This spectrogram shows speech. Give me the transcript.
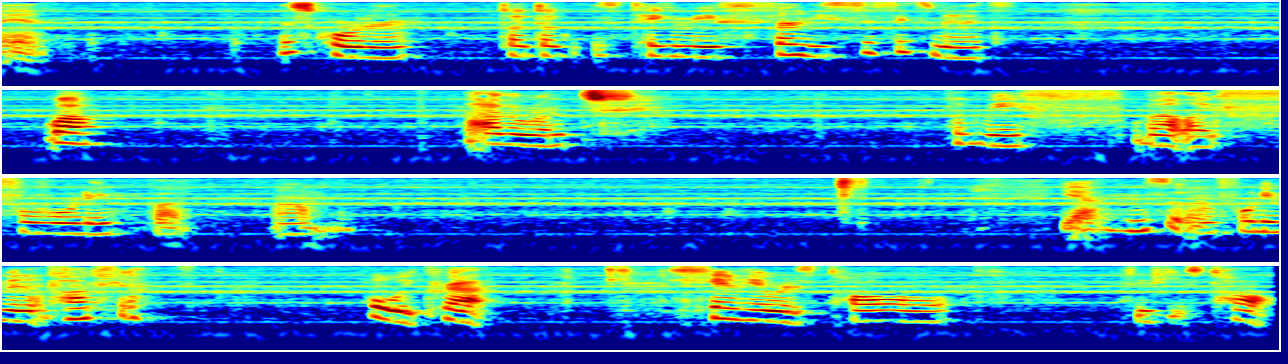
man, this quarter took, took is taking me thirty six minutes. Well, that other one took me about like 40, but, um, yeah, this is a 40 minute podcast. Holy crap. Cam Heyward is tall. Dude, he's tall.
